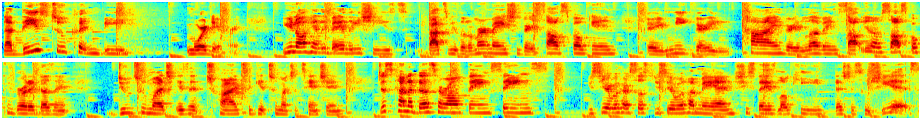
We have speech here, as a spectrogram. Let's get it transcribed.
Now these two couldn't be more different. You know Halle Bailey, she's about to be Little Mermaid. She's very soft spoken, very meek, very kind, very loving. Soft, you know, soft spoken girl that doesn't do too much, isn't trying to get too much attention just kind of does her own thing, sings. You see her with her sister, you see her with her man. She stays low key. That's just who she is.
